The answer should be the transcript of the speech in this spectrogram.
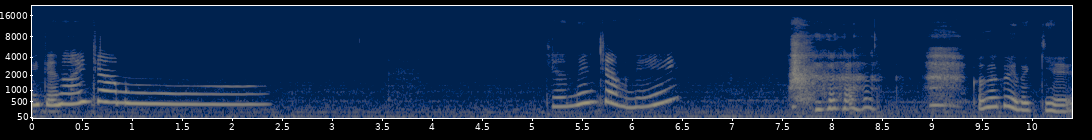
似てないチャム。じゃあねんちゃんね。こんな声だっけ？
